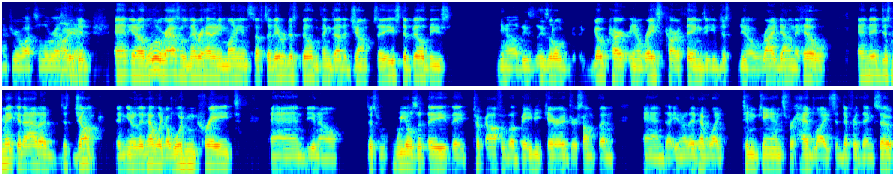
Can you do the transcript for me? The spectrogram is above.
If you ever watched The Little Rascals yeah. kid. And, you know, The Little Rascals never had any money and stuff. So they were just building things out of junk. So they used to build these, you know, these, these little go-kart, you know, race car things that you just, you know, ride down the hill and they just make it out of just junk. And, you know, they'd have like a wooden crate and, you know, just wheels that they they took off of a baby carriage or something and uh, you know they'd have like tin cans for headlights and different things so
